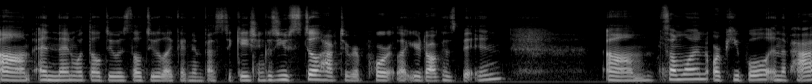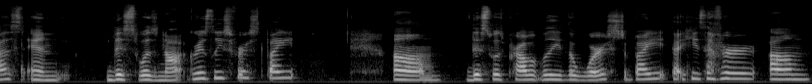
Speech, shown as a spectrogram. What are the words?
Um, and then what they'll do is they'll do like an investigation because you still have to report that your dog has bitten um, someone or people in the past. And this was not Grizzly's first bite. Um, this was probably the worst bite that he's ever um,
